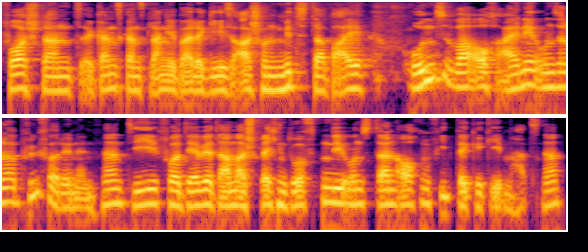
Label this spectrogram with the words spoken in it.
Vorstand, äh, ganz, ganz lange bei der GSA schon mit dabei und war auch eine unserer Prüferinnen, ne? die, vor der wir damals sprechen durften, die uns dann auch ein Feedback gegeben hat. Ne?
